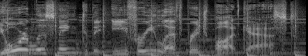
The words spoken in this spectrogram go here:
You're listening to the E Free Lethbridge podcast.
